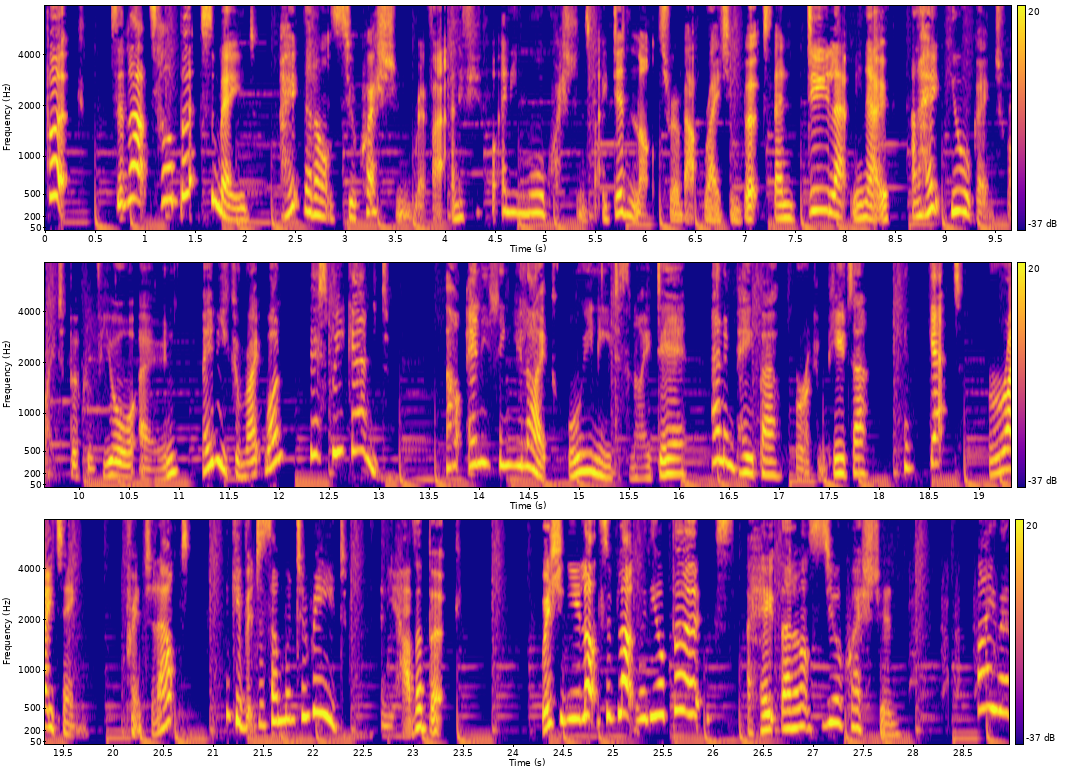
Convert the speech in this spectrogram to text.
book. So that's how books are made. I hope that answers your question, River. And if you've got any more questions that I didn't answer about writing books, then do let me know. And I hope you're going to write a book of your own. Maybe you can write one this weekend. About anything you like, all you need is an idea, pen and paper, or a computer, and get writing. Print it out and give it to someone to read. And you have a book. Wishing you lots of luck with your books. I hope that answers your question. Bye,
